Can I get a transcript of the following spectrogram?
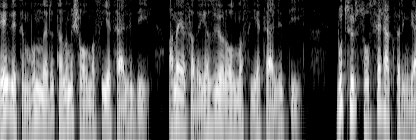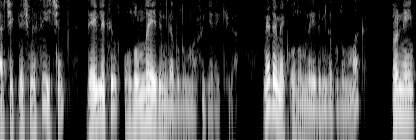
devletin bunları tanımış olması yeterli değil. Anayasada yazıyor olması yeterli değil. Bu tür sosyal hakların gerçekleşmesi için devletin olumlu edimde bulunması gerekiyor. Ne demek olumlu edimde bulunmak? Örneğin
